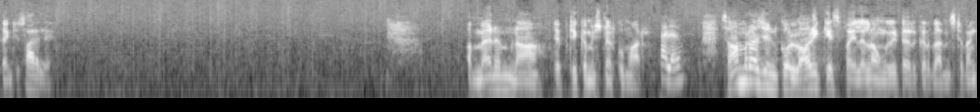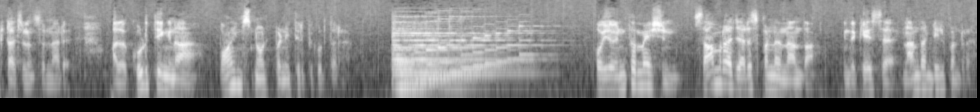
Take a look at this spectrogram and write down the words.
thank you பாருங்க. மேடம் நான் deputy commissioner Kumar. Hello Samrajan கோ லாரி கேஸ் ஃபைல் எல்லாம் உங்ககிட்ட இருக்கிறதா மிஸ்டர் வெங்கடாச்சலம் சொன்னாரு. அதை கொடுத்தீங்கன்னா பாயிண்ட்ஸ் நோட் பண்ணி திருப்பி கொடுத்துறேன். For your information Samraj arrest பண்ண நான் தான் இந்த கேஸ நான் தான் டீல் பண்றேன்.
